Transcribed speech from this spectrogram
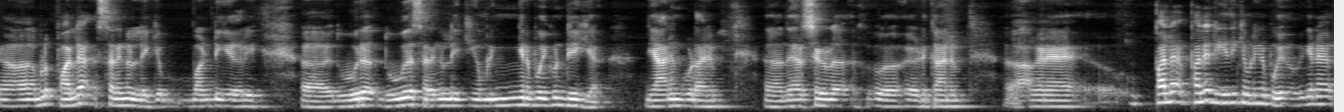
നമ്മൾ പല സ്ഥലങ്ങളിലേക്കും വണ്ടി കയറി ദൂര ദൂര സ്ഥലങ്ങളിലേക്ക് നമ്മളിങ്ങനെ പോയിക്കൊണ്ടിരിക്കുക. ധ്യാനം കൂടാനും നേർച്ചകൾ എടുക്കാനും അങ്ങനെ പല പല രീതിക്ക് നമ്മളിങ്ങനെ പോയി ഇങ്ങനെ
